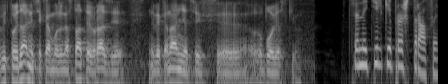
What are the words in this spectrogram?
відповідальність, яка може настати в разі невиконання цих е, обов'язків. Це не тільки про штрафи,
